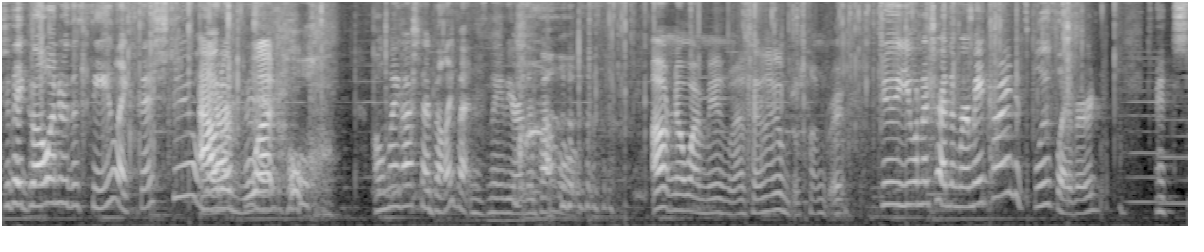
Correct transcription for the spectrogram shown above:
Do they go under the sea like fish do? Out of fish. what hole? Oh my gosh, their belly buttons maybe are their buttholes. I don't know what I'm eating this. I think I'm just hungry. Do you want to try the mermaid kind? It's blue flavored. It's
